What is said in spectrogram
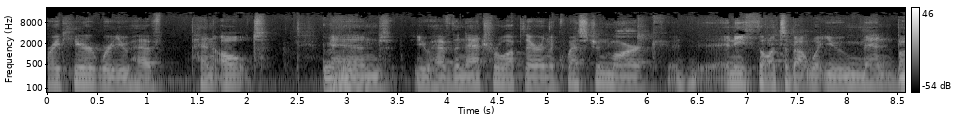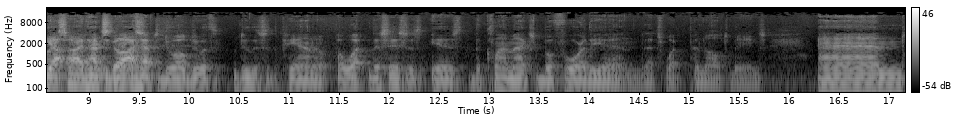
Right here, where you have penult, and you have the natural up there and the question mark. Any thoughts about what you meant by Yeah, I'd have to go. I'd have to do. I'll do with do this at the piano. What this is is, is the climax before the end. That's what penult means, and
